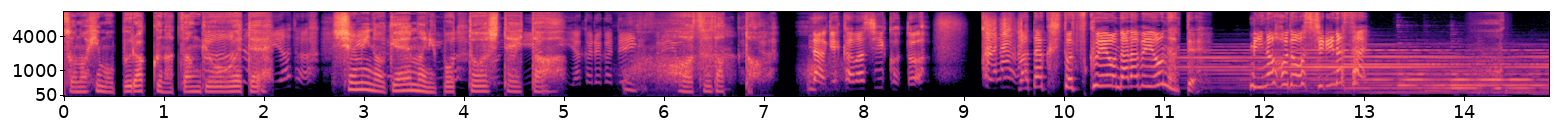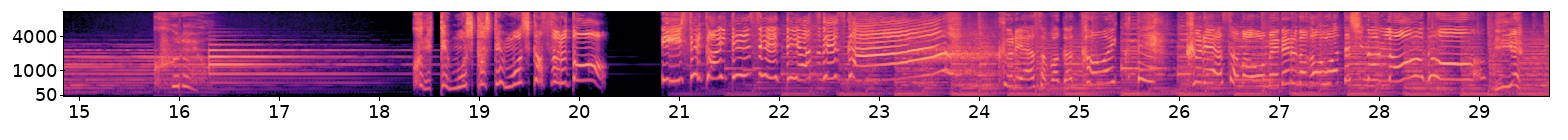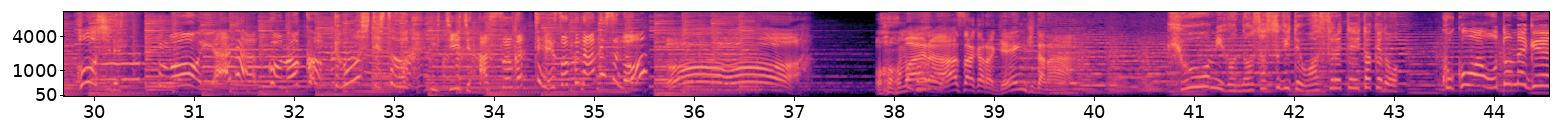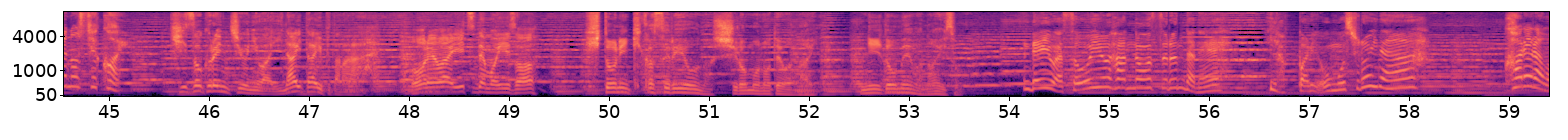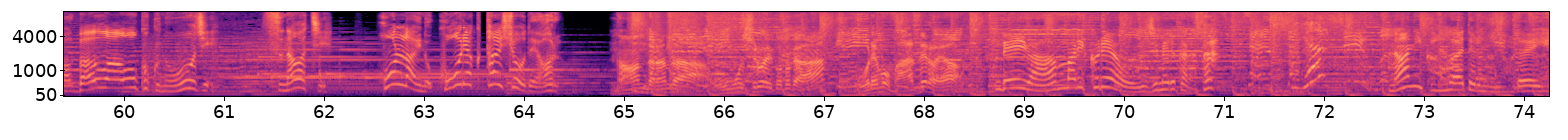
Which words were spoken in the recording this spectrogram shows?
その日もブラックな残業を終えて趣味のゲームに没頭していたはずだった。嘆かわしいこと。私と机を並べようなんて。身の程を知りなさい。クレアこれってもしかしてもしかすると異世界転生ってやつですかクレア様が可愛くです。もうやだ。この子。どうしてそう。いちいち発想が低俗なんですの？おおお前ら朝から元気だな。興味がなさすぎて忘れていたけどここは乙女芸の世界。貴族連中にはいないタイプだな。俺はいつでもいいぞ。人に聞かせるような代物ではない。二度目はないぞ。レイはそういう反応をするんだね。やっぱり面白いな彼らはバウアー王国の王子。すなわち本来の攻略対象である。なんだなんだ面白いことか？俺も混ぜろよ。レイがあんまりクレアをいじめるからさ。何考えてるのよレイ。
